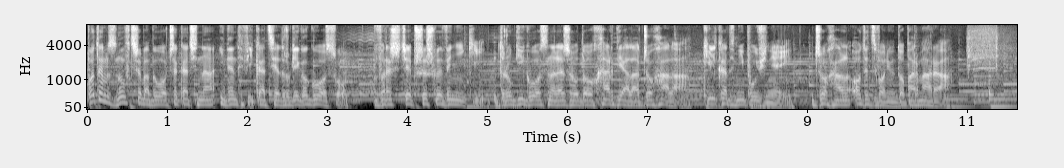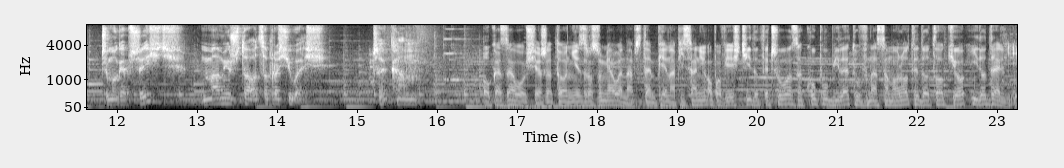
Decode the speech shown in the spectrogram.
Potem znów trzeba było czekać na identyfikację drugiego głosu. Wreszcie przyszły wyniki. Drugi głos należał do Hardiala Johala. Kilka dni później Johal oddzwonił do Parmara. Czy mogę przyjść? Mam już to, o co prosiłeś. Czekam. Okazało się, że to niezrozumiałe na wstępie napisanie opowieści dotyczyło zakupu biletów na samoloty do Tokio i do Delhi.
